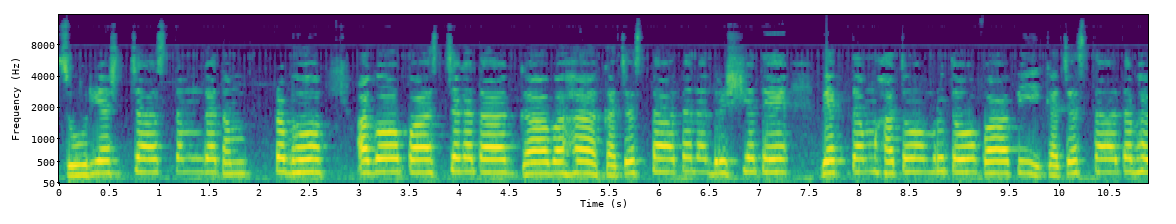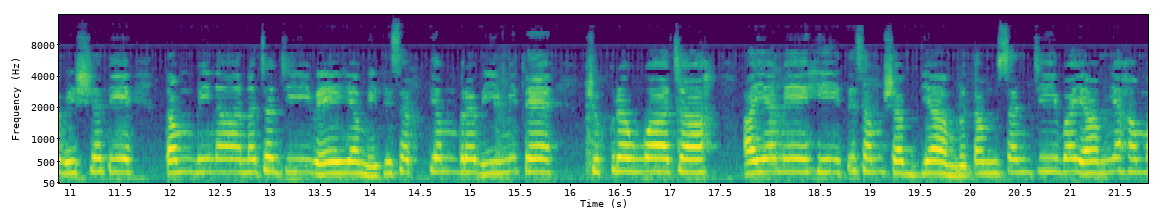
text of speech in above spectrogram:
सूर्यश्चास्तम् गतम् प्रभो। अगोपाश्च गता गावः कचस्तात न दृश्यते। व्यक्तम् हतो मृतोपापि कचस्तात भविष्यति। तम् विना न च जीवेयमिति सत्यम् ब्रवीमि ते शुक्र उवाच अयमेहीति संशब्द्य मृतम् सञ्जीवयाम्यहम्।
